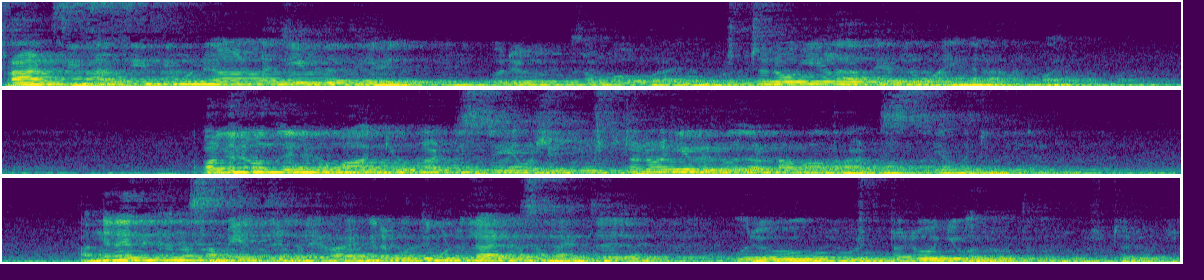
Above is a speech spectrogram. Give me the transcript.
ഫ്രാൻസിസ് അസീസി മുന്നാളുടെ ജീവിതത്തിൽ ഒരു സംഭവം പറയുന്നു. കുഷ്ഠരോഗികൾ അദ്ദേഹത്തിന് ഭയങ്കര അപ്പൊ അങ്ങനെ വന്നു കഴിഞ്ഞപ്പോൾ ബാക്കിയൊക്കെ അഡ്ജസ്റ്റ് ചെയ്യാം. പക്ഷേ കുഷ്ഠരോഗി വരുന്നത് കണ്ടാൽ മാത്രം അഡ്ജസ്റ്റ് ചെയ്യാൻ പറ്റുന്നില്ല. അങ്ങനെ നിൽക്കുന്ന സമയത്ത് അങ്ങനെ ഭയങ്കര ബുദ്ധിമുട്ടിലായിരുന്ന സമയത്ത് ഒരു കുഷ്ഠരോഗി വന്നു. കുഷ്ഠരോഗി.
